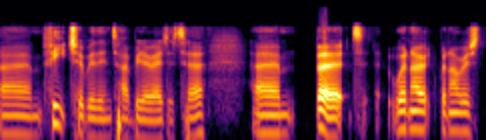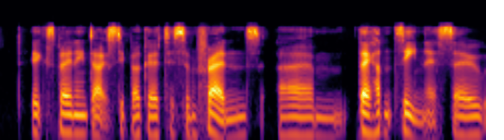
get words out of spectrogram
um, feature within Tabular Editor. Um, but when I when I was explaining DAX Debugger to some friends, um, they hadn't seen this. So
